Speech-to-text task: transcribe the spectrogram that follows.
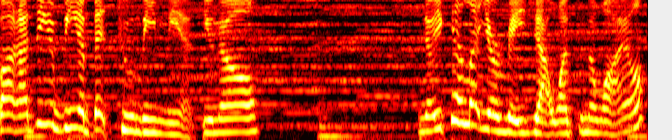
but I think you're being a bit too lenient, you know? You know, you can let your rage out once in a while.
